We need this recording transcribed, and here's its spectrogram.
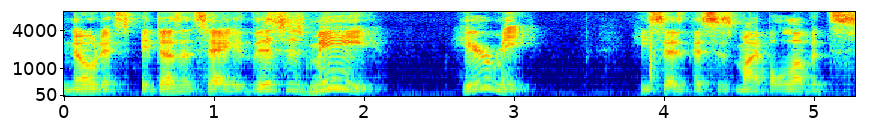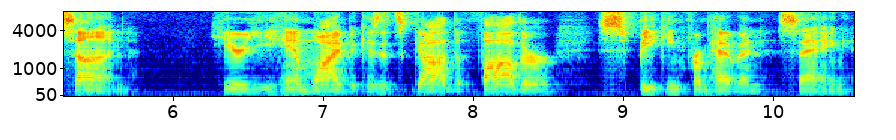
Notice, it doesn't say, This is me, hear me. He says, This is my beloved Son, hear ye him. Why? Because it's God the Father speaking from heaven saying,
